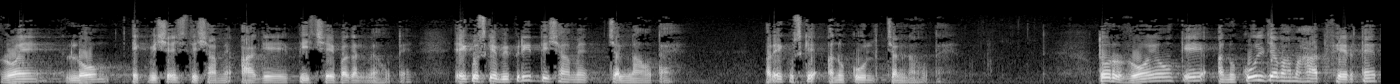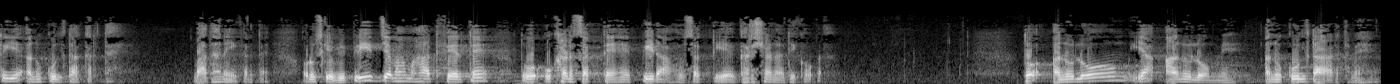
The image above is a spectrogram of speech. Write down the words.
रोए, लोम एक विशेष दिशा में आगे, पीछे, बगल में होते हैं। एक उसके विपरीत दिशा में चलना होता है, और एक उसके अनुकूल चलना होता है। तो रोयों के अनुकूल जब हम हाथ फेरते हैं तो ये अनुकूलता करता है, बाधा नहीं करता है। और उसके विपरीत जब हम हाथ फेरते हैं तो वो उखड़ सकते हैं, पीड़ा हो सकती है, घर्षण अधिक होगा। तो अनुलोम या अनुलोम में, अनुकूलता अर्थ में है।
